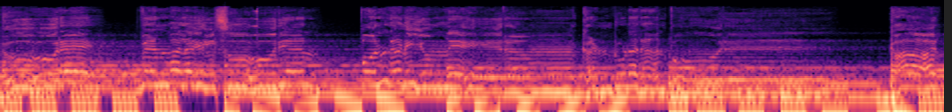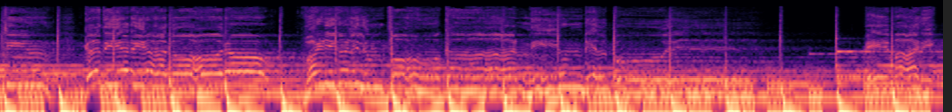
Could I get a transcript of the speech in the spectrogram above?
ദൂരെ വെൺമലയിൽ സൂര്യൻ പൊന്നണിയും നേരം കണ്ടുണരാൻ പോര്. കാറ്റിൻ ഗതിയറിയാതോരോ വഴികളിലും പോകാൻ നീയുണ്ടിൽ പോര്. പേമാരിക്കോളും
